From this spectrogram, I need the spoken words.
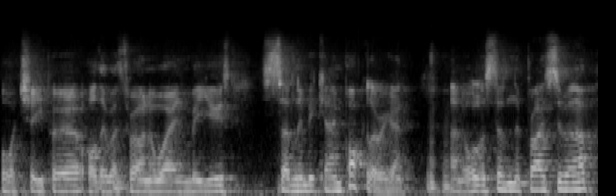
or cheaper, or they were mm-hmm. thrown away and reused, suddenly became popular again. Mm-hmm. And all of a sudden, the prices went up,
